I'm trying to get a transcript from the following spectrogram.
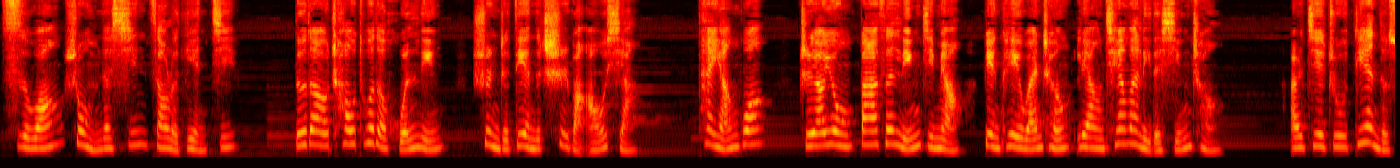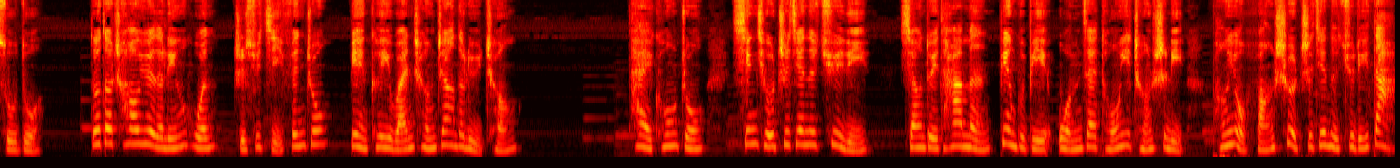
死亡是我们的心遭了电击，得到超脱的魂灵顺着电的翅膀翱翔。太阳光只要用八分零几秒便可以完成两千万里的行程，而借助电的速度得到超越的灵魂只需几分钟便可以完成这样的旅程。太空中星球之间的距离相对他们并不比我们在同一城市里朋友房舍之间的距离大。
